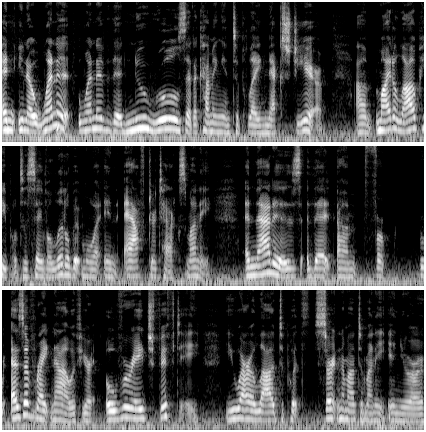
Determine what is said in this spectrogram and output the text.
And you know, one of one of the new rules that are coming into play next year um, might allow people to save a little bit more in after-tax money, and that is that um, for as of right now, if you're over age 50, you are allowed to put certain amount of money in your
